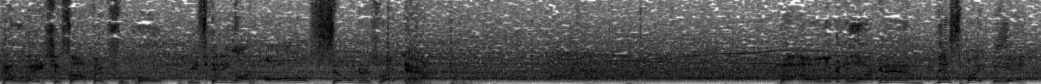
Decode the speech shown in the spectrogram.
Hellacious offense from Cole. He's hitting on all cylinders right now. Uh-oh, looking to lock it in. This might be it.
